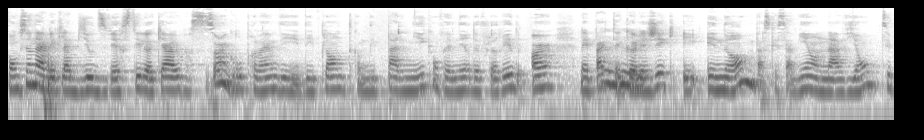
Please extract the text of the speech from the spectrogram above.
fonctionne avec la biodiversité locale. C'est ça un gros problème des, des, plantes comme des palmiers qu'on fait venir de Floride. Un, l'impact mhm. écologique est énorme parce que ça vient en avion, puis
